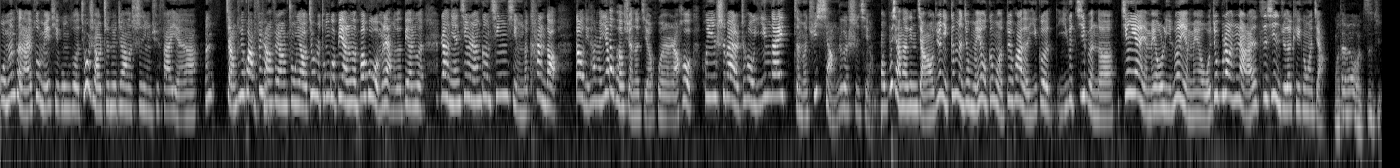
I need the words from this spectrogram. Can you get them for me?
我们本来做媒体工作就是要针对这样的事情去发言啊。我们讲这些话非常非常重要，就是通过辩论，包括我们两个的辩论，让年轻人更清醒的看到。到底他们要不要选择结婚？然后婚姻失败了之后应该怎么去想这个事情？我不想再跟你讲了，我觉得你根本就没有跟我对话的一个一个基本的经验也没有，理论也没有，我就不知道你哪来的自信，觉得可以跟我讲。我代表我自己，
